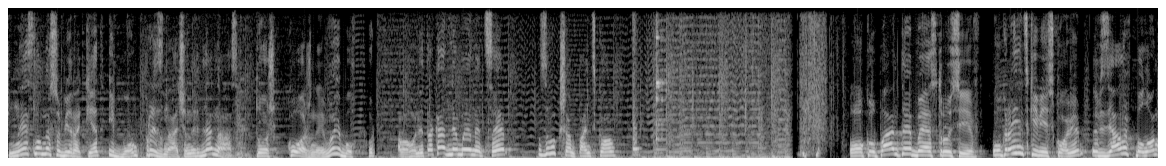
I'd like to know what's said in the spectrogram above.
несло на собі ракет і бомб, призначених для нас. Тож кожний вибух рухавого літака для мене це звук шампанського. Окупанти без трусів. Українські військові взяли в полон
